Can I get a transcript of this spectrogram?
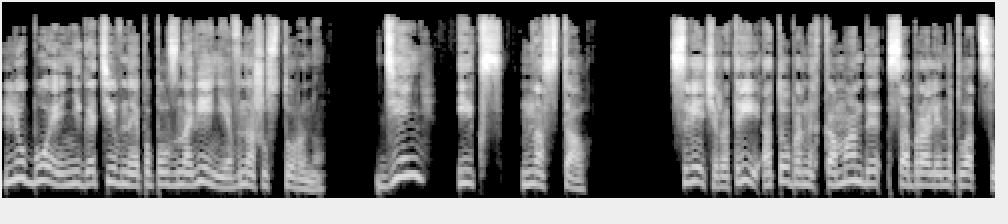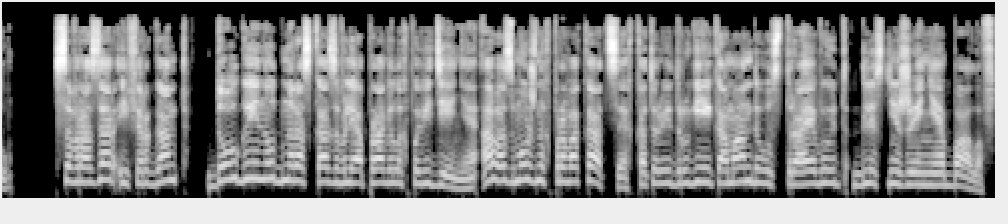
любое негативное поползновение в нашу сторону. День X настал. С вечера три отобранных команды собрали на плацу. Савразар и Фергант долго и нудно рассказывали о правилах поведения, о возможных провокациях, которые другие команды устраивают для снижения баллов.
